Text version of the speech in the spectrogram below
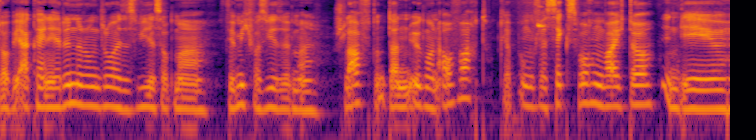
Da habe ich auch keine Erinnerung dran. Also es ist wie, als ob man für mich was wie, wenn man schlaft und dann irgendwann aufwacht. Ich glaube, ungefähr sechs Wochen war ich da in die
